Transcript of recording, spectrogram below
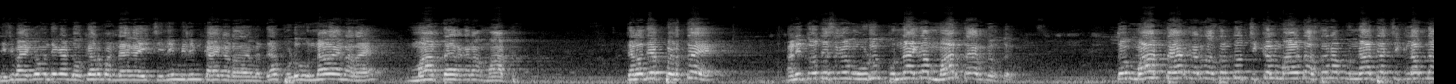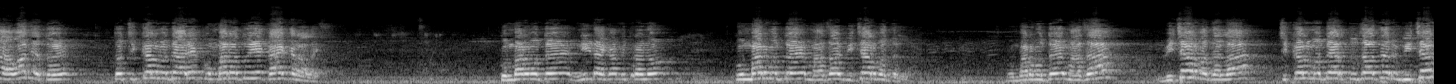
त्याची बायको म्हणते काय डोक्यावर पडलाय का? ही चिलीम बिलीम काय करणार आहे? म्हणते पुढे उन्हाळा येणार आहे. माठ तयार करा माठ. त्याला ते पडतंय आणि तो ते सगळं मोडून पुन्हा एकदा माठ तयार करतोय. तो माठ तयार करत असताना तो चिखल माळत असताना पुन्हा त्या चिखलातनं आवाज येतोय. तो चिखल म्हणतोय अरे कुंभारा तू हे काय करायलायस? कुंभार म्हणतोय नीट आहे का मित्रांनो. कुंभार म्हणतोय माझा विचार बदलला. कुंभार म्हणतोय माझा विचार बदलला. चिखलमध्ये तुझा तर विचार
